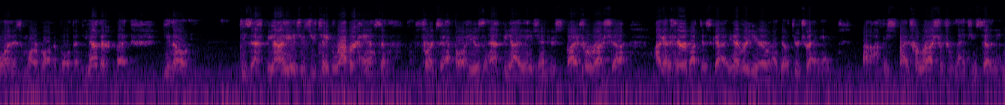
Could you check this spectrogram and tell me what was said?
one is more vulnerable than the other. But you know, these FBI agents. You take Robert Hanssen, for example. He was an FBI agent who spied for Russia. I got to hear about this guy every year when I go through training. Um, he spied for Russia from 1979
